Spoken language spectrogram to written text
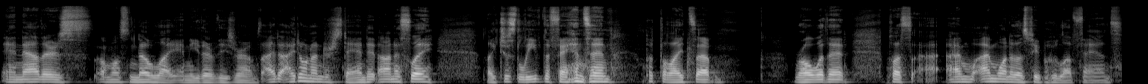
And now there's almost no light in either of these rooms. I, I don't understand it, honestly. Like, just leave the fans in, put the lights up, roll with it. Plus, I'm, I'm one of those people who love fans,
